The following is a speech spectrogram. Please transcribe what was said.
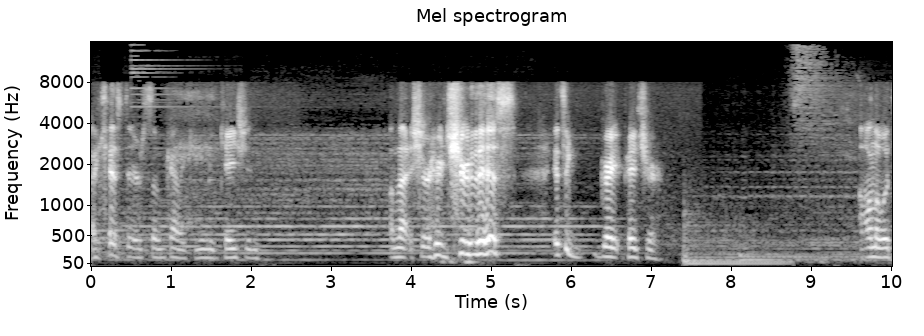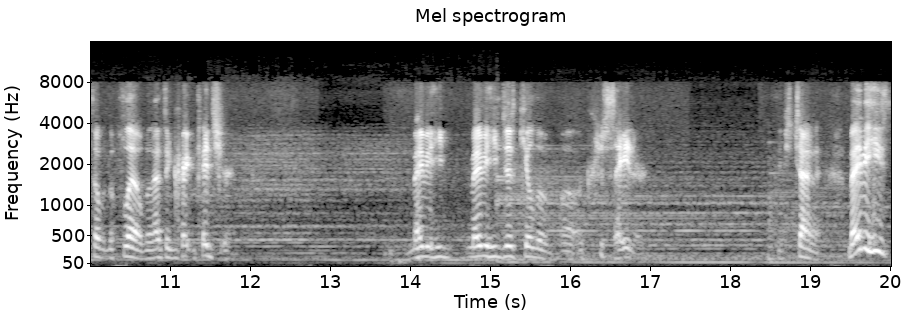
I guess there's some kind of communication. I'm not sure who drew this. It's a great picture. I don't know what's up with the flail, but that's a great picture. Maybe he maybe he just killed a, a crusader. He's trying to. Maybe he's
